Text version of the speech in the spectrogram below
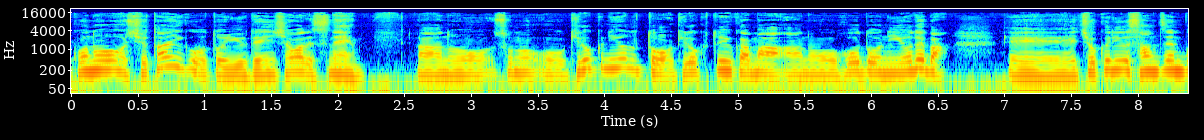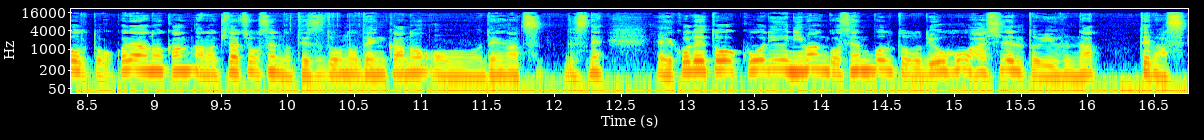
この主体号という電車はですねあのその記録によると記録というか、まあ、あの報道によれば、えー、直流3000ボルト。これはあのあの北朝鮮の鉄道の電化の電圧ですね、えー、これと交流2万5000ボルトと両方走れるというふうになってます、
